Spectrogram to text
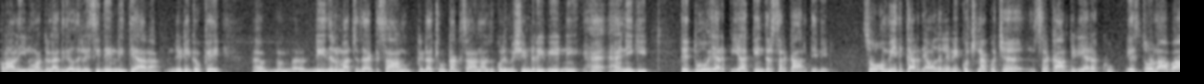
ਪਰਾਲੀ ਨੂੰ ਅੱਗ ਲੱਗਦੀ ਉਹਦੇ ਲਈ ਅਸੀਂ ਦੇਣ ਲਈ ਤਿਆਰ ਆ ਜਿਹੜੀ ਕਿਉਂਕਿ ਡੀਜ਼ਲ ਮੱਚਦਾ ਕਿਸਾਨ, ਕਿਹੜਾ ਛੋਟਾ ਕਿਸਾਨ ਆ, ਉਹਦੇ ਕੋਲ ਮਸ਼ੀਨਰੀ ਵੀ ਇੰਨੀ ਹੈ ਹੈ ਨਹੀਂ ਨਹੀਂਗੀ ਤੇ 2000 ਰੁਪਿਆ ਕੇਂਦਰ ਸਰਕਾਰ ਦੇਵੇ। ਸੋ ਉਮੀਦ ਕਰਦੇ ਆ ਉਹਦੇ ਲਈ ਵੀ ਕੁਛ ਨਾ ਕੁਛ ਸਰਕਾਰ ਜਿਹੜੀ ਆ ਰੱਖੂ। ਇਸ ਤੋਂ ਇਲਾਵਾ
